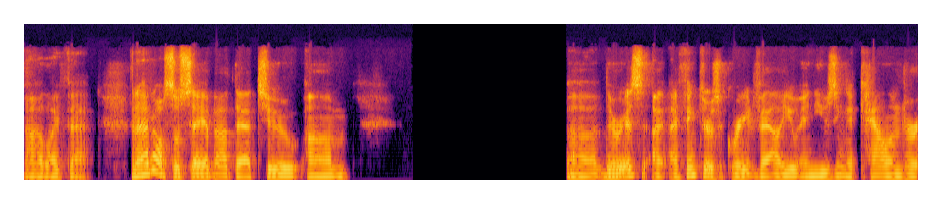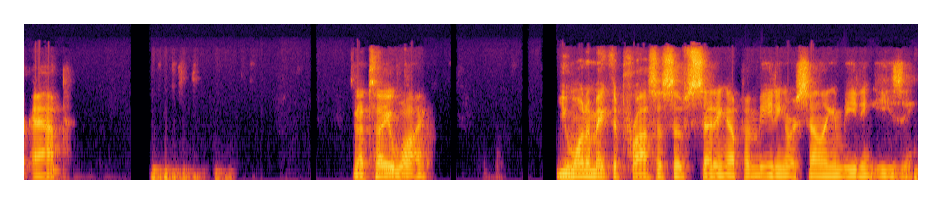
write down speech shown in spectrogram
I like that. And I'd also say about that too. Um, uh, there is, I, I think there's a great value in using a calendar app. And I'll tell you why. You want to make the process of setting up a meeting or selling a meeting easy.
